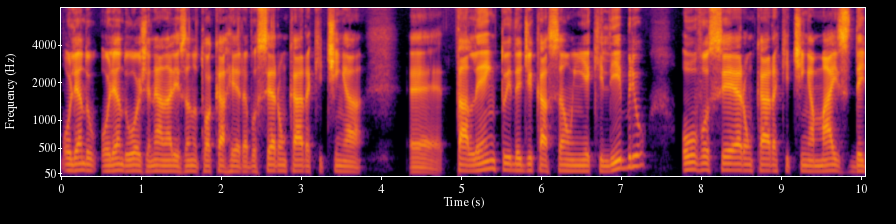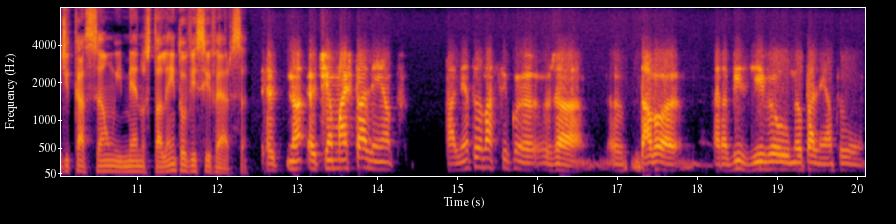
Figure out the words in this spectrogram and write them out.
olhando, olhando hoje, né, analisando tua carreira, você era um cara que tinha é, talento e dedicação em equilíbrio, ou você era um cara que tinha mais dedicação e menos talento, ou vice-versa? Eu, não, eu tinha mais talento. Talento eu nasci. Eu já eu dava. Era visível o meu talento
